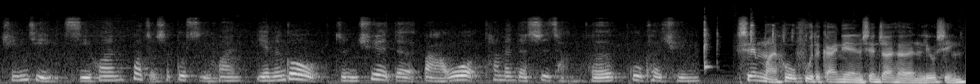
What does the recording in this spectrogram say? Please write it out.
群体喜欢或者是不喜欢，也能够准确地把握他们的市场和顾客群。先买后付的概念现在很流行，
